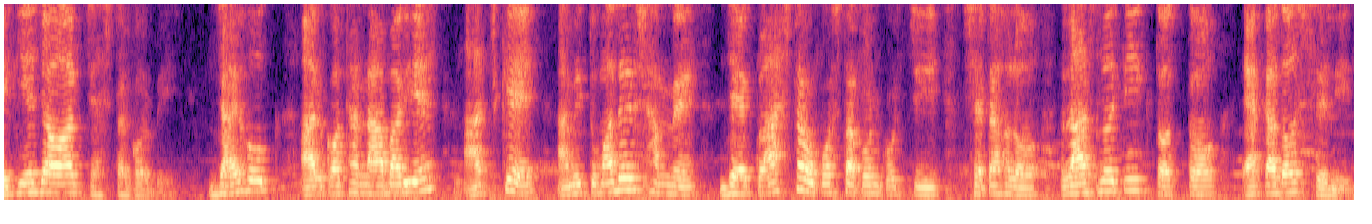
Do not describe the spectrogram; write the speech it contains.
এগিয়ে যাওয়ার চেষ্টা করবে। যাই হোক, আর কথা না বাড়িয়ে আজকে আমি তোমাদের সামনে যে ক্লাসটা উপস্থাপন করছি, সেটা হলো রাজনৈতিক তত্ত্ব একাদশ শ্রেণির।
